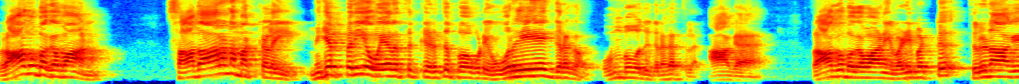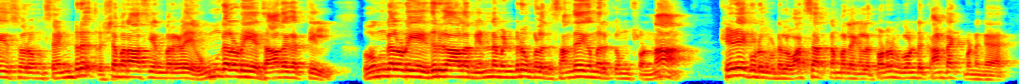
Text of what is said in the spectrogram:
ராகு பகவான் சாதாரண மக்களை மிகப்பெரிய உயரத்துக்கு எடுத்து போகக்கூடிய ஒரே கிரகம் ஒன்பது கிரகத்துல. ஆக ராகு பகவானை வழிபட்டு திருநாகேஸ்வரம் சென்று ரிஷபராசி என்பர்களே உங்களுடைய ஜாதகத்தில் உங்களுடைய எதிர்காலம் என்னவென்று உங்களுக்கு சந்தேகம் இருக்கும்னு சொன்னா கீழே கொடுக்கப்பட்டுள்ள வாட்ஸ்அப் நம்பர்ல எங்களை தொடர்பு கொண்டு காண்டாக்ட் பண்ணுங்க.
